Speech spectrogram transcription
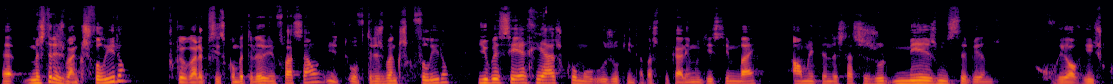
Eh, mas três bancos faliram, porque agora é preciso combater a inflação, e houve três bancos que faliram, e o BCE reage, como o Joaquim estava a explicar e muitíssimo bem, aumentando as taxas de juros, mesmo sabendo que corria o risco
